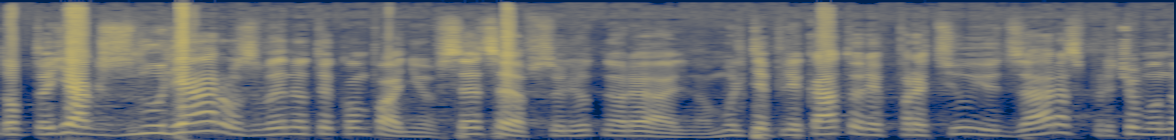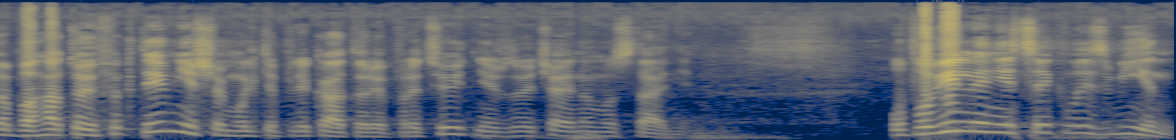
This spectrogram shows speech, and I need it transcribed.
Тобто, як з нуля розвинути компанію, все це абсолютно реально. Мультиплікатори працюють зараз, причому набагато ефективніше мультиплікатори працюють, ніж в звичайному стані. Уповільнені цикли змін.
